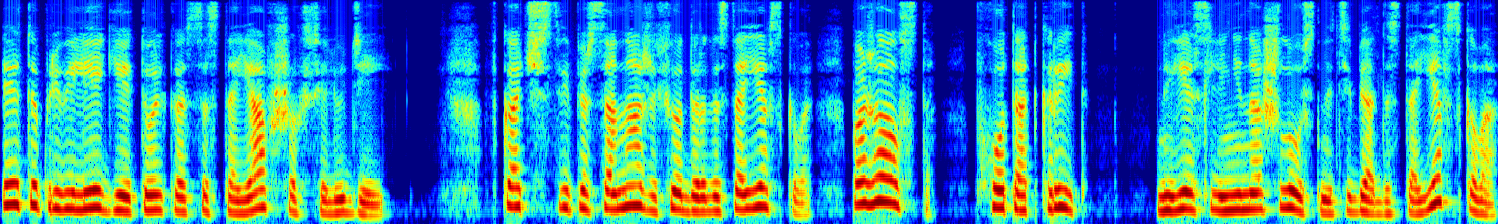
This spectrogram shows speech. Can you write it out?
Это привилегия только состоявшихся людей. В качестве персонажа Федора Достоевского, пожалуйста, вход открыт, но если не нашлось на тебя Достоевского,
